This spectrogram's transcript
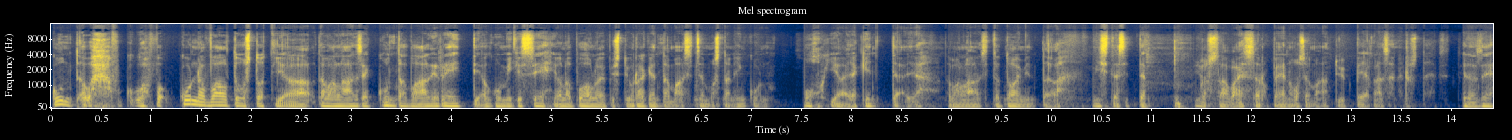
kunta, kunnanvaltuustot ja tavallaan se kuntavaalireitti on kumminkin se, jolla puolue pystyy rakentamaan sitten semmoista niin kuin pohjaa ja kenttää ja tavallaan sitä toimintaa, mistä sitten jossain vaiheessa rupeaa nousemaan tyyppejä kansanedustajaksi. Se,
